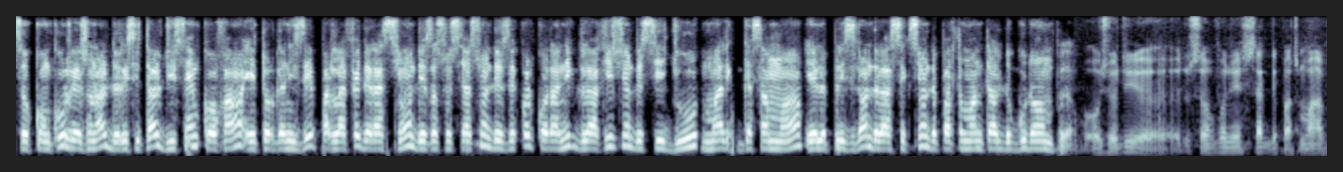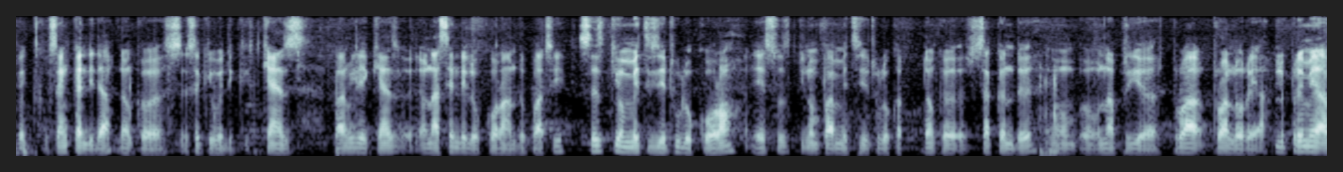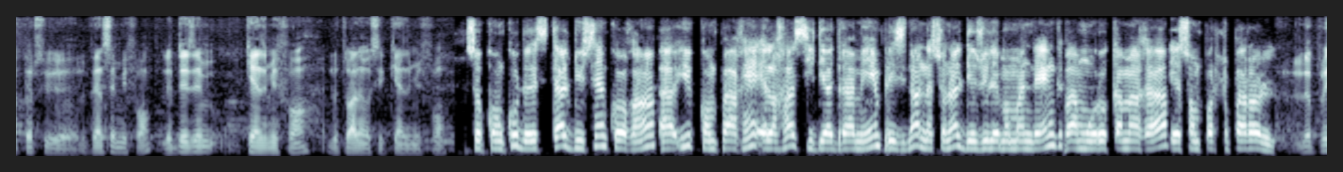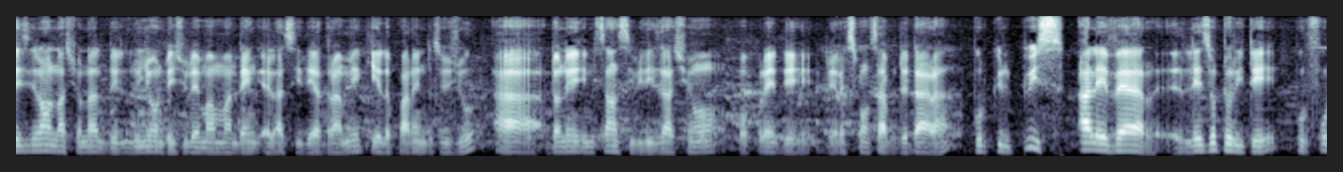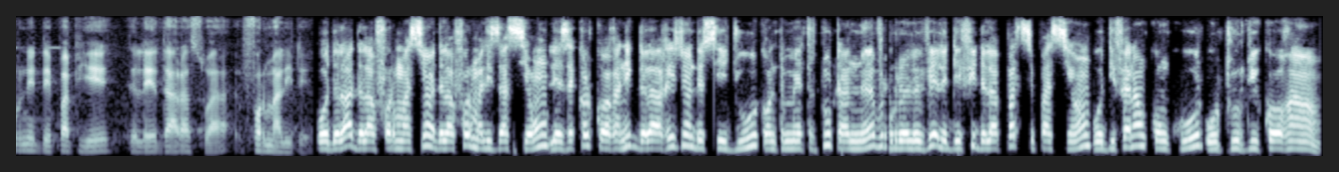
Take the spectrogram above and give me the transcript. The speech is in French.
Ce concours régional de récital du Saint-Coran est organisé par la Fédération des associations des écoles coraniques de la région de Sédhiou, Malik Gassama, et le président de la section départementale de Goudomp. Aujourd'hui, euh, nous sommes venus chaque département avec cinq candidats, donc euh, ce qui veut dire 15 Parmi les 15, on a scindé le Coran en deux parties. Ceux qui ont maîtrisé tout le Coran et ceux qui n'ont pas maîtrisé tout le Coran. Donc euh, chacun d'eux, on, a pris trois, trois, lauréats. Le premier a perçu 25 000 francs, le deuxième 15 000 francs, le troisième aussi 15 000 francs. Ce concours de récital du Saint-Coran a eu comme parrain El Sidi Dramé, président national des ulémas Mandeng, Bamoro Kamara et son porte-parole. Le président national de l'Union des ulémas Mandeng, El Sidi Dramé, qui est le parrain de ce jour, a donné une sensibilisation auprès des, responsables de Dara pour qu'ils puissent aller vers les autorités pour fournir des papiers que les Dara soient formalité. Au-delà de la formation et de la formalisation, les écoles coraniques de la région de Sédhiou comptent mettre tout en œuvre pour relever le défi de la participation aux différents concours autour du Coran.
